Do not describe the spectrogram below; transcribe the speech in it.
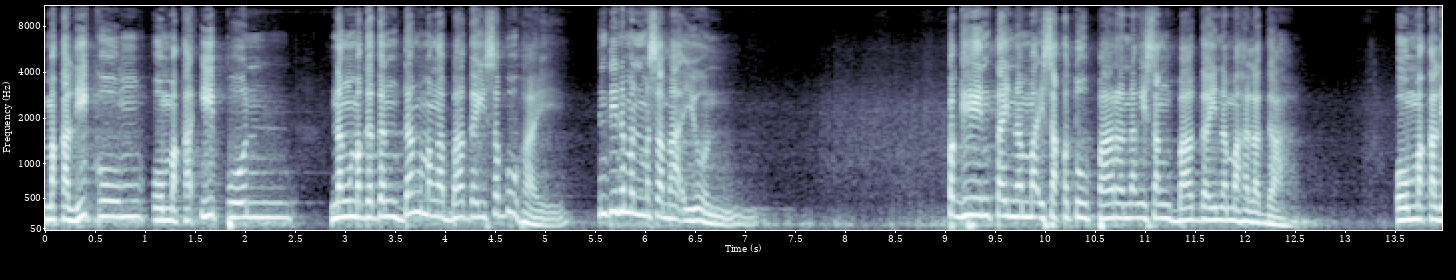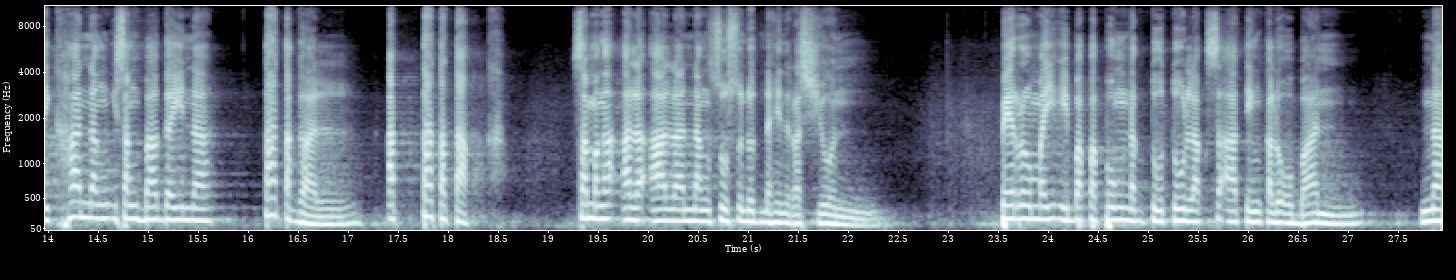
makalikom o makaipon ng magagandang mga bagay sa buhay. Hindi naman masama yun. Paghihintay na maisakatuparan ng isang bagay na mahalaga o makalikha ng isang bagay na tatagal at tatatak sa mga alaala ng susunod na henerasyon. Pero may iba pa pong nagtutulak sa ating kalooban na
